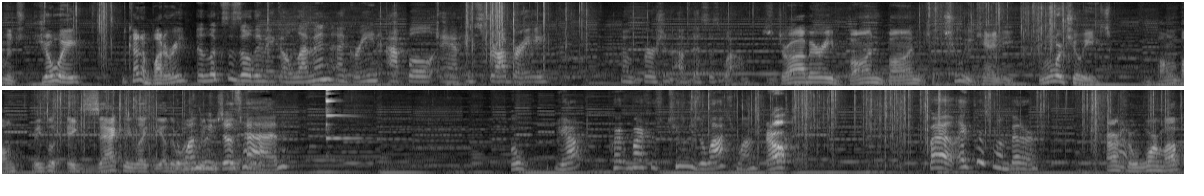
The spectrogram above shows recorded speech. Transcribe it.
It's joey. Kind of buttery. It looks as though they make a lemon, a green apple, and a strawberry um, version of this as well. Strawberry bonbon chewy candy. More chewies. Bonbon. These look exactly like the other The ones ones we just did. had. Oh, yeah. Pretty much as chewy as the last one. Oh, But I like this one better. has to warm up.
